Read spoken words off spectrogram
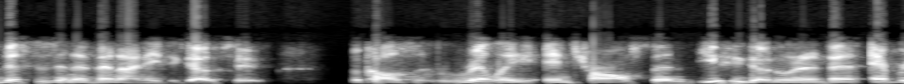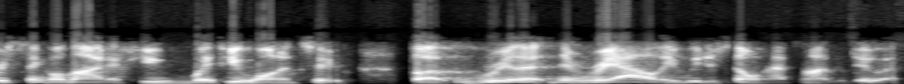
this is an event I need to go to because really in Charleston you could go to an event every single night if you if you wanted to, but really in reality we just don't have time to do it.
